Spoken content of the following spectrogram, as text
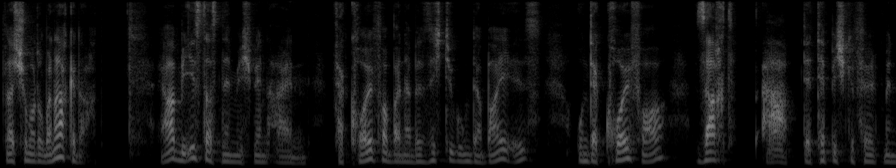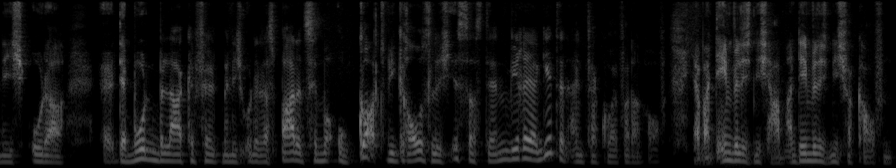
Vielleicht schon mal drüber nachgedacht. Ja, wie ist das nämlich, wenn ein Verkäufer bei einer Besichtigung dabei ist und der Käufer sagt, ah, der Teppich gefällt mir nicht oder äh, der Bodenbelag gefällt mir nicht oder das Badezimmer, oh Gott, wie grauslich ist das denn? Wie reagiert denn ein Verkäufer darauf? Ja, aber den will ich nicht haben, an den will ich nicht verkaufen.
